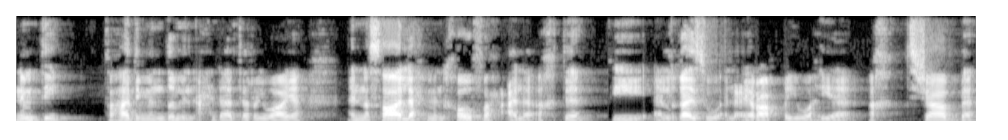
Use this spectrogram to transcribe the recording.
نمتي فهذه من ضمن أحداث الرواية أن صالح من خوفه على أخته في الغزو العراقي وهي أخت شابة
